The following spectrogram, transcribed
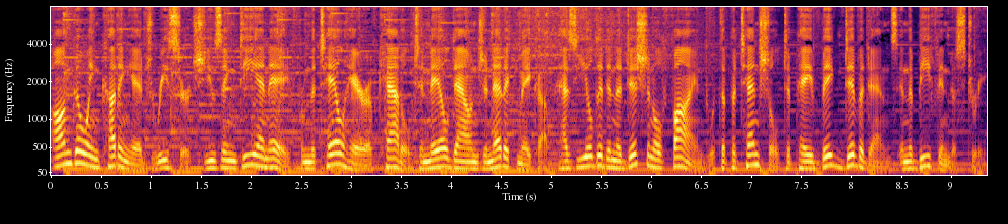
Ongoing cutting-edge research using DNA from the tail hair of cattle to nail down genetic makeup has yielded an additional find with the potential to pay big dividends in the beef industry.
